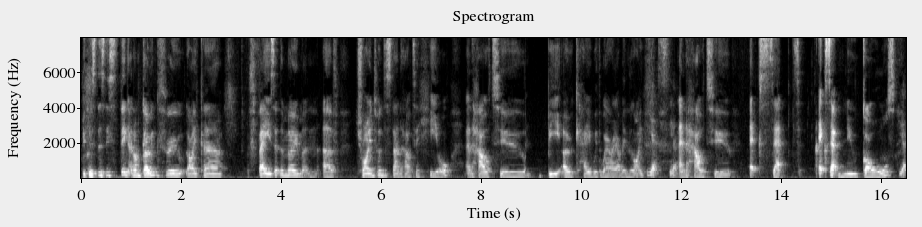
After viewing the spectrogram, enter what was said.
because there's this thing, and I'm going through like a phase at the moment of trying to understand how to heal and how to be okay with where I am in life Yes, yeah, and how to accept accept new goals Yeah.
